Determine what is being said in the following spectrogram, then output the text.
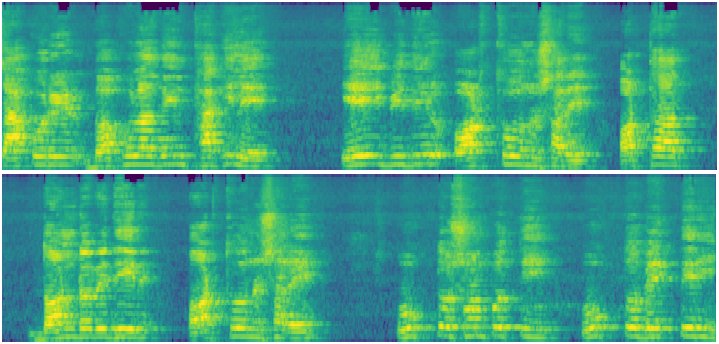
চাকরের দখলাধীন থাকিলে এই বিধির অর্থ অনুসারে, অর্থাৎ দণ্ডবিধির অর্থ অনুসারে উক্ত সম্পত্তি উক্ত ব্যক্তিরই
